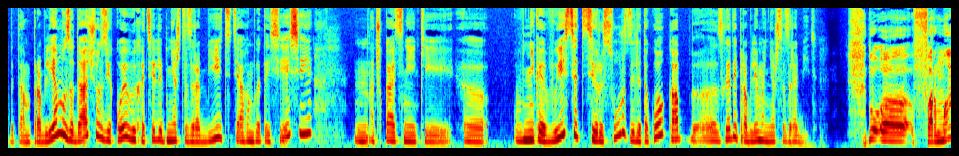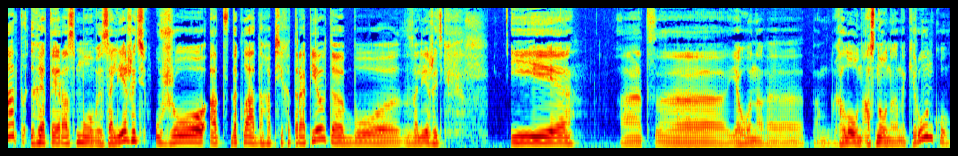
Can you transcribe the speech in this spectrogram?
бы там праблему задачу з якой вы хацелі б нешта зрабіць цягам гэтай сесіі адшукаць нейкі э, некае выйсце ці ресурс для такого каб з гэтай праблемы нешта зрабіць Ну э, фармат гэтай размовы залежыць ужо ад дакладнага псіхатэрапеўта бо залежыць і ад э, ягонага галоўна асноўнага накірунку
